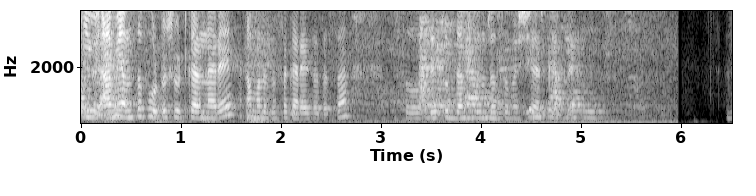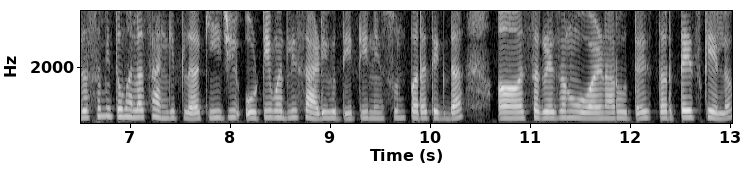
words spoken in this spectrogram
की आम्ही आमचा फोटोशूट करणार आहे. आम्हाला जसं करायचं तसा. सो ते सुद्धा मी तुमच्यासोबत शेअर करते. जसं मी तुम्हाला सांगितलं की जी ओटीमधली साडी होती ती नेसून परत एकदा सगळेजण ओवाळणार होते तर तेच केलं.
